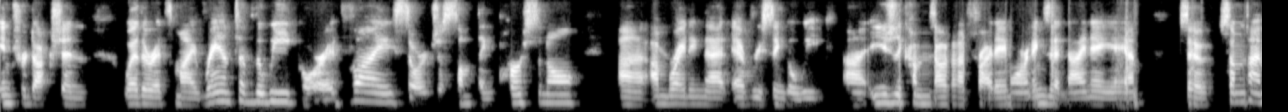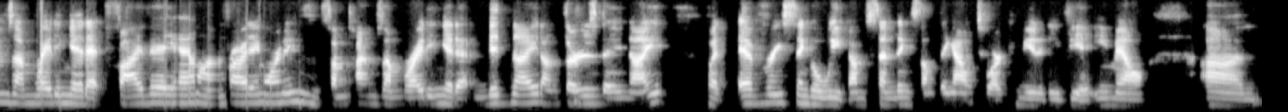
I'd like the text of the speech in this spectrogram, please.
introduction, whether it's my rant of the week or advice or just something personal. Uh, I'm writing that every single week. Uh, it usually comes out on Friday mornings at 9 a.m. So sometimes I'm writing it at 5 a.m. on Friday mornings, and sometimes I'm writing it at midnight on Thursday night. But every single week, I'm sending something out to our community via email. Um,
